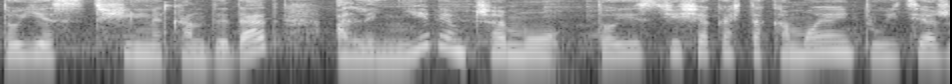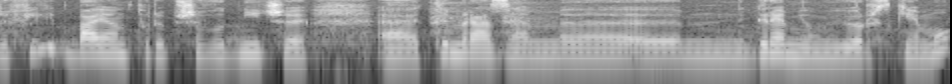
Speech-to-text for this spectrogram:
to jest silny kandydat, ale nie wiem czemu to jest gdzieś jakaś taka moja intuicja, że Filip Bajon, który przewodniczy e, tym razem e, em, gremium jurorskiemu,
